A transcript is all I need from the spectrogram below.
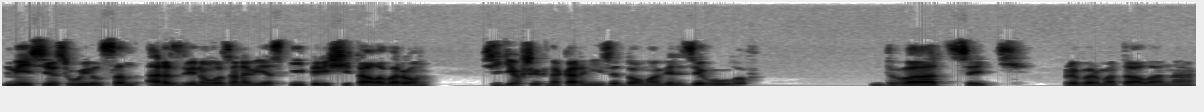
Миссис Уилсон раздвинула занавески и пересчитала ворон, сидевших на карнизе дома Вельзевулов. «Двадцать!» пробормотала она.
